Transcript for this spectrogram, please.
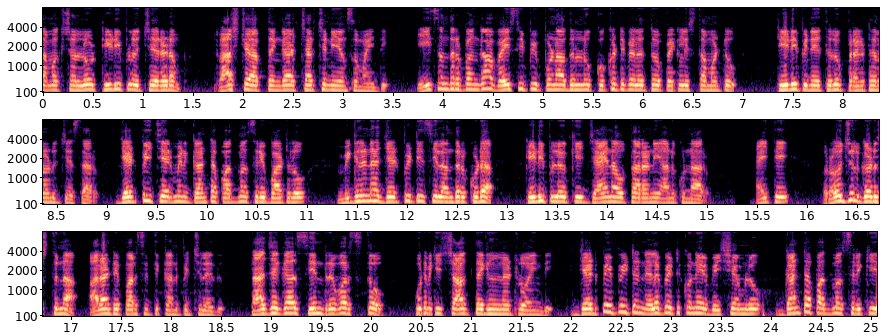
సమక్షంలో టీడీపీలో చేరడం రాష్ట్ర వ్యాప్తంగా చర్చనీయాంశమైంది. ఈ సందర్భంగా వైసీపీ పునాదులను కుక్కటి వేలతో పెకిలిస్తామంటూ టీడీపీ నేతలు ప్రకటనలు చేశారు. జెడ్పీ చైర్మన్ గంట పద్మశ్రీ బాటలో మిగిలిన జెడ్పీటీసీలందరూ కూడా టీడీపీలోకి జాయిన్ అవుతారని అనుకున్నారు. అయితే రోజులు గడుస్తున్నా అలాంటి పరిస్థితి కనిపించలేదు. తాజాగా సీన్ రివర్స్తో కూటమికి షాక్ తగిలినట్లు అయింది. జడ్పీ పీట నిలబెట్టుకునే విషయంలో గంట పద్మశ్రీకి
